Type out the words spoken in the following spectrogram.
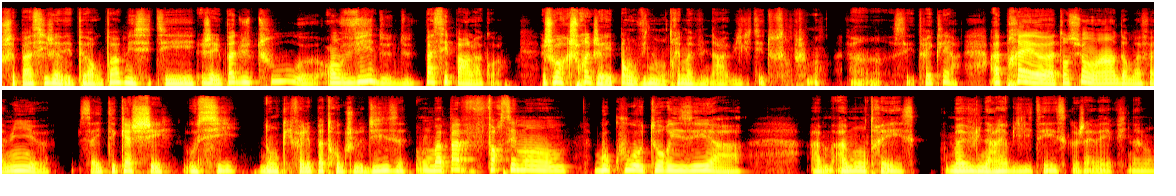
sais pas si j'avais peur ou pas, mais c'était, j'avais pas du tout euh, envie de, de, passer par là quoi. Je crois que je crois que j'avais pas envie de montrer ma vulnérabilité tout simplement. Enfin, c'est très clair. Après, euh, attention, hein, dans ma famille, euh, ça a été caché aussi, donc il fallait pas trop que je le dise. On m'a pas forcément beaucoup autorisé à à, montrer ma vulnérabilité, ce que j'avais finalement.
